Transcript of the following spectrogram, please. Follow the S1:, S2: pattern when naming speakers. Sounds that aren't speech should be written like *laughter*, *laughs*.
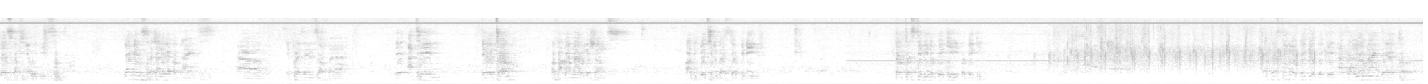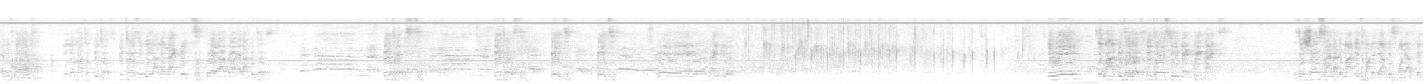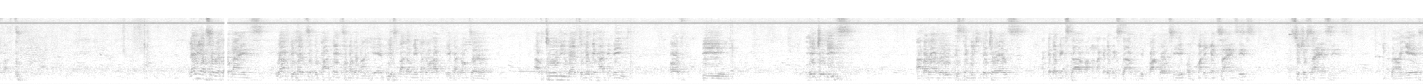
S1: let's continue with this. Let me especially recognize um, the presence of uh, the acting director of alumni relations of the Great University of Benin, Dr. Stephen Obeki Obeki. morning as breakfast. Let me also recognize we have the heads of department, some of them are here. Please pardon me if I don't have, if I don't, uh, I've told you guys to let me have the name of the HODs and other very distinguished lecturers, academic staff and non-academic staff in the Faculty of Management Sciences and Social Sciences that are here.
